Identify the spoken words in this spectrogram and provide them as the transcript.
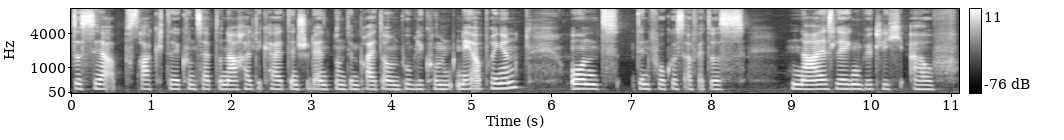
das sehr abstrakte Konzept der Nachhaltigkeit den Studenten und dem breiteren Publikum näher bringen und den Fokus auf etwas Nahes legen, wirklich auf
